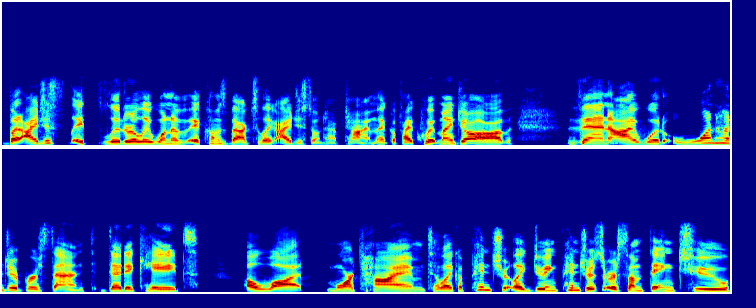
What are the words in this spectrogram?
but I just it's literally one of it comes back to like I just don't have time. Like if I quit my job, then I would 100% dedicate a lot more time to like a Pinterest like doing Pinterest or something to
